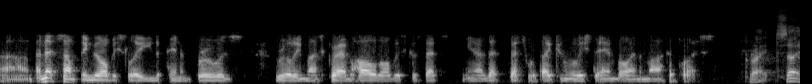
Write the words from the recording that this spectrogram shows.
um, and that's something that obviously independent brewers really must grab hold of, is because that's you know that that's what they can really stand by in the marketplace. Great. So,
